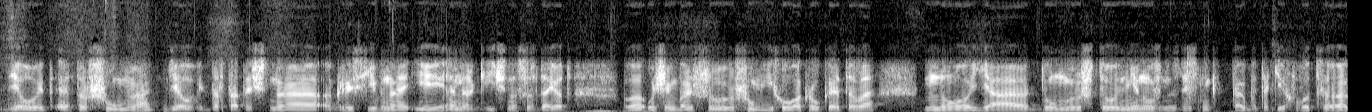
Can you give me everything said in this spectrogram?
делает это шумно, делает достаточно агрессивно и энергично, создает э, очень большую шумиху вокруг этого. Но я думаю, что не нужно здесь как бы таких вот э,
